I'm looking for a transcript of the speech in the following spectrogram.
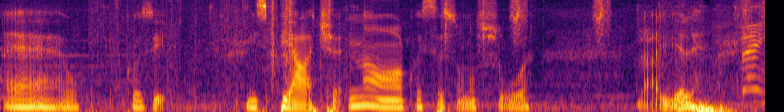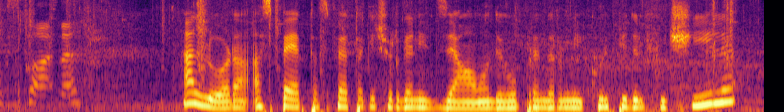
Eh, oh, così. Mi spiace. No, queste sono sue. Dagliele. Allora, aspetta, aspetta che ci organizziamo. Devo prendermi i colpi del fucile.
